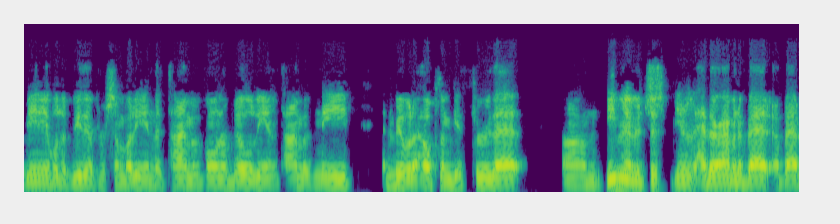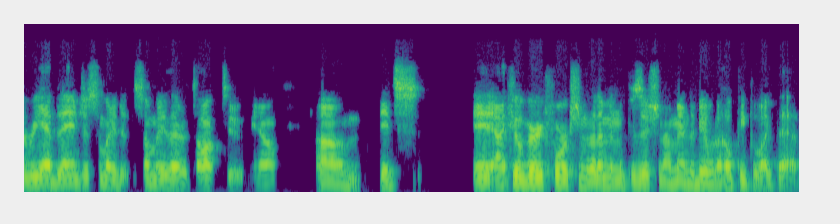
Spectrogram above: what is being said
being able to be there for somebody in the time of vulnerability and the time of need and be able to help them get through that. Um, even if it's just you know they're having a bad a bad rehab day and just somebody to, somebody there to talk to you know um, it's i feel very fortunate that i'm in the position i'm in to be able to help people like that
